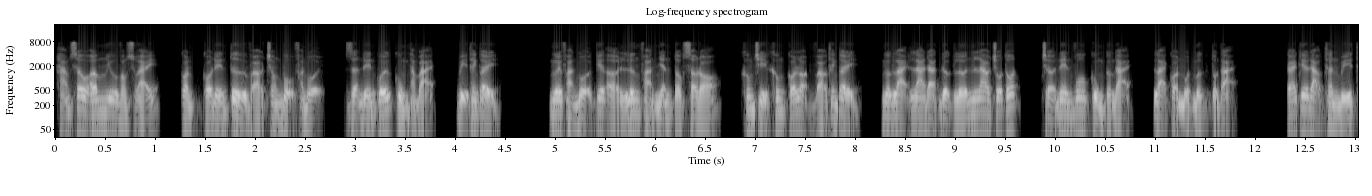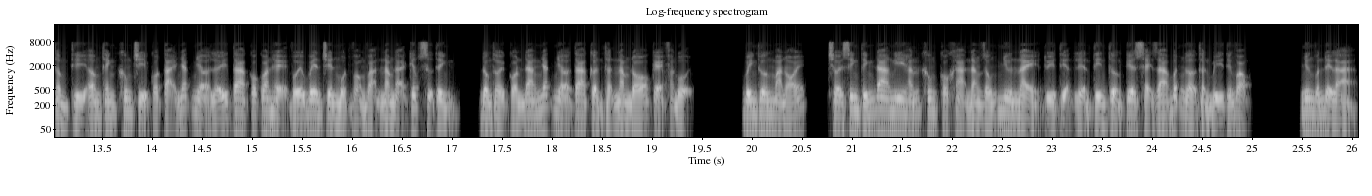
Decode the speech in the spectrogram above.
hãm sâu âm mưu vòng xoáy, còn có đến từ vào trong bộ phản bội, dẫn đến cuối cùng thảm bại, bị thanh tẩy. Người phản bội kia ở lưng phản nhân tộc sau đó, không chỉ không có lọt vào thanh tẩy, ngược lại là đạt được lớn lao chỗ tốt, trở nên vô cùng cường đại, lại còn một mực tồn tại. Cái kia đạo thần bí thầm thì âm thanh không chỉ có tại nhắc nhở lấy ta có quan hệ với bên trên một vòng vạn năm đại kiếp sự tình, đồng thời còn đang nhắc nhở ta cẩn thận năm đó kẻ phản bội. Bình thường mà nói trời sinh tính đa nghi hắn không có khả năng giống như này, tùy tiện liền tin tưởng kia xảy ra bất ngờ thần bí tiếng vọng. Nhưng vấn đề là,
